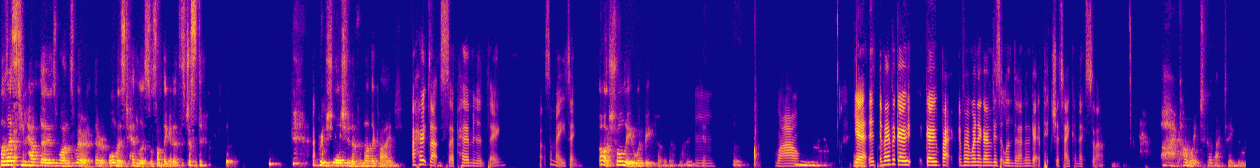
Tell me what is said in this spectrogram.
Unless you have those ones where they're almost headless or something and it's just appreciation of another kind. I hope that's a permanent thing. That's amazing. Oh, surely it would be permanent, right? Yeah. Mm. Wow. Mm. Yeah. If, if I ever go go back, if I when I go and visit London, I'm going to get a picture taken next to that. Oh, I can't wait to go back to England.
